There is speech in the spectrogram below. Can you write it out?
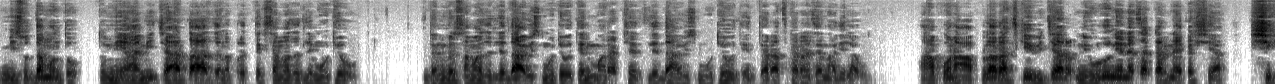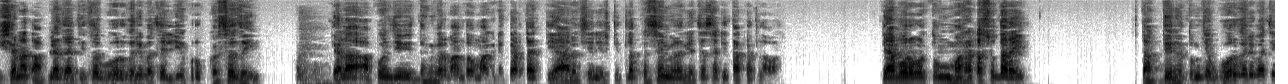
मी सुद्धा म्हणतो तुम्ही आम्ही चार दहा जण प्रत्येक समाजातले मोठे होऊ. धनगर समाजातले दहावीस मोठे होते आणि मराठ्यातले दहावीस मोठे होते आणि त्या राजकारणाच्या नादी लागून. आपण आपला राजकीय विचार निवडून येण्याचा करण्यापेक्षा शिक्षणात आपल्या जातीचं गोरगरिबाचं लेकरू कसं जाईल? त्याला आपण जे धनगर बांधव मागणी करतात ते आरक्षण एसटीतलं कसं मिळेल याच्यासाठी ताकद लावा. त्याबरोबर तुम मराठा सुद्धा राहील. ताकदीनं तुमच्या गोरगरिबाचे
